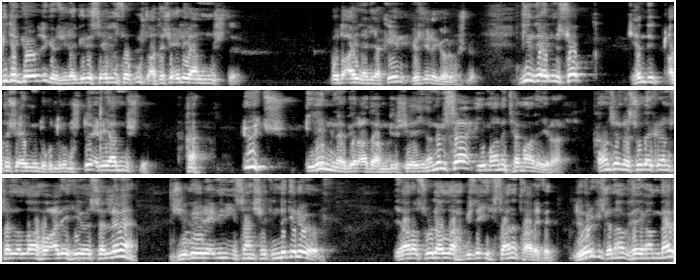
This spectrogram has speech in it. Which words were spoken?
Bir de gördü gözüyle, birisi elini sokmuştu, ateşe eli yanmıştı. Bu da aynı el yakayım, gözüyle görmüştü. Bir de elini sok, kendi ateşe elini dokundurmuştu, eli yanmıştı. Ha, üç ilimle bir adam bir şeye inanırsa imanı kemale erer. Onun için Resul-i Ekrem sallallahu aleyhi ve selleme Cibril Emin insan şeklinde geliyor. Ya Resulallah bize ihsanı tarif et. Diyor ki Cenab-ı Peygamber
